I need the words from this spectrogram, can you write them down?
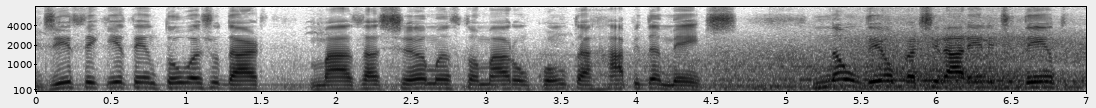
disse que tentou ajudar, mas as chamas tomaram conta rapidamente. Não deu para tirar ele de dentro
